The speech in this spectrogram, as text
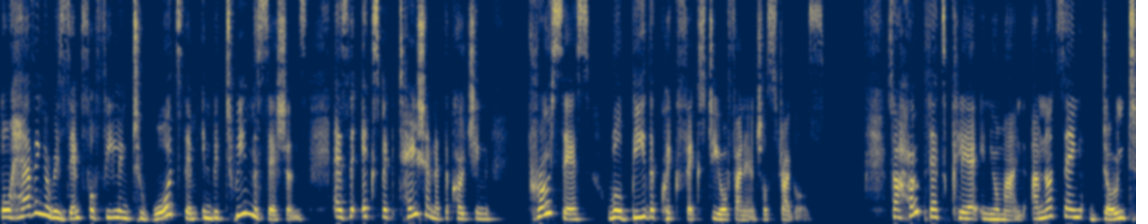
or having a resentful feeling towards them in between the sessions as the expectation that the coaching process will be the quick fix to your financial struggles. So I hope that's clear in your mind. I'm not saying don't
